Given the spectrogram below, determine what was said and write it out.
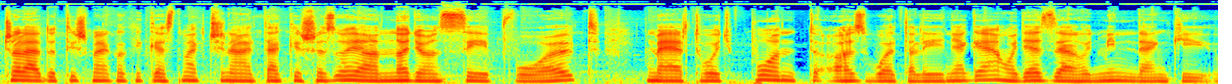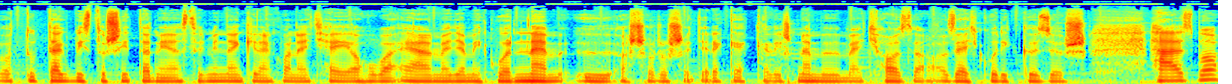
családot ismerek, akik ezt megcsinálták, és ez olyan nagyon szép volt, mert hogy pont az volt a lényege, hogy ezzel, hogy mindenki, ott tudták biztosítani ezt, hogy mindenkinek van egy hely, ahova elmegy, amikor nem ő a soros a gyerekekkel, és nem ő megy haza az egykori közös házba.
